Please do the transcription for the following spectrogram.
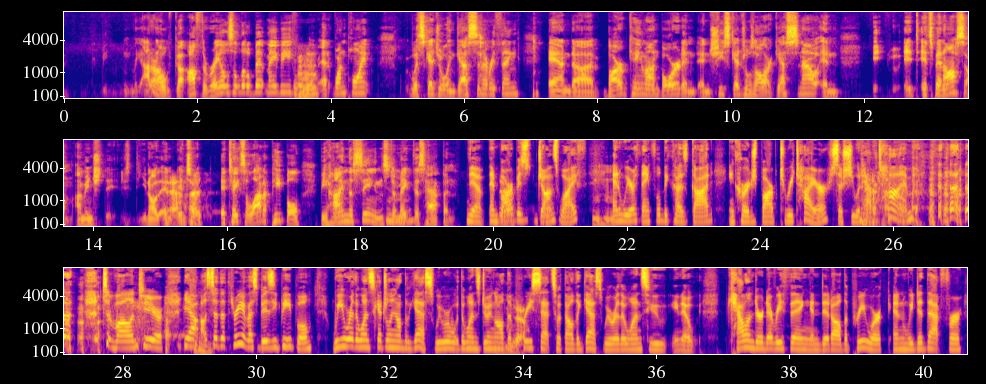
I don't know, got off the rails a little bit maybe at one point with scheduling guests and everything. And uh, Barb came on board, and and she schedules all our guests now, and it, it, has been awesome. I mean, you know, and, yeah, and so it takes a lot of people behind the scenes to mm-hmm. make this happen. Yeah, and Barb yeah. is John's yeah. wife, mm-hmm. and we are thankful because God encouraged Barb to retire so she would have time to volunteer. Yeah, so the three of us busy people, we were the ones scheduling all the guests. We were the ones doing all the mm-hmm. yeah. presets with all the guests. We were the ones who, you know, calendared everything and did all the pre-work and we did that for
